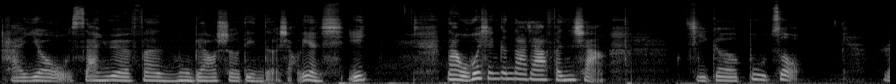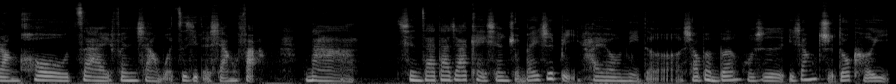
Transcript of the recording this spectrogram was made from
还有三月份目标设定的小练习，那我会先跟大家分享几个步骤，然后再分享我自己的想法。那现在大家可以先准备一支笔，还有你的小本本或是一张纸都可以。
